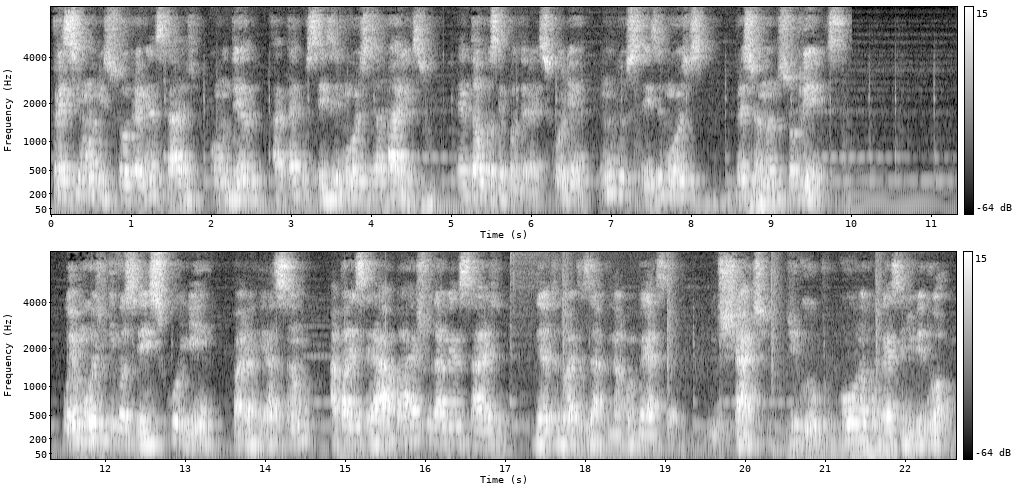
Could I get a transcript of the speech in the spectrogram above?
Pressione sobre a mensagem com o dedo até que os seis emojis apareçam. Então você poderá escolher um dos seis emojis pressionando sobre eles. O emoji que você escolher para a reação aparecerá abaixo da mensagem dentro do WhatsApp, na conversa no chat de grupo ou na conversa individual.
